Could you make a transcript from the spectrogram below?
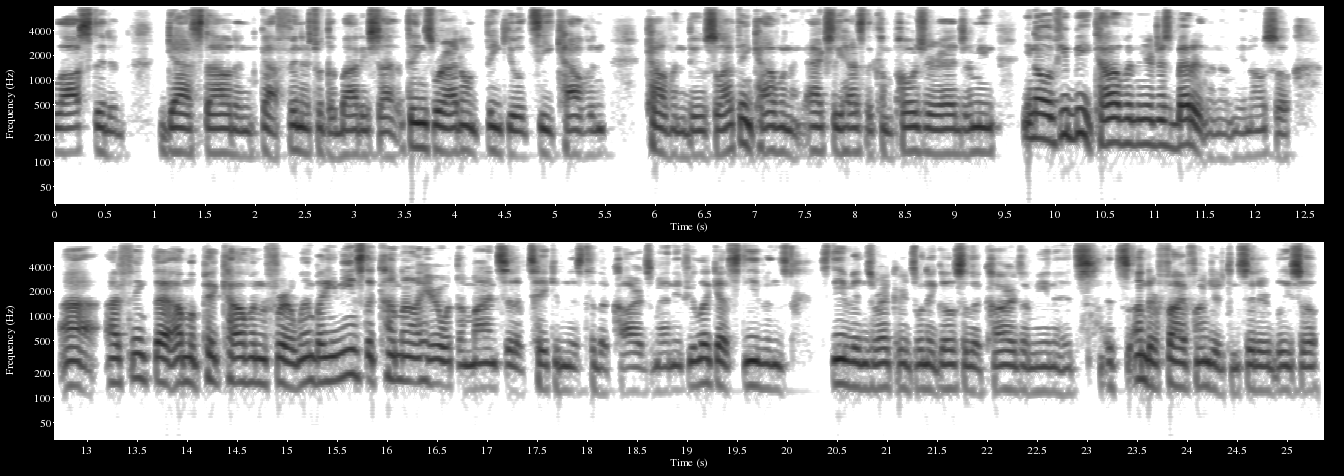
lost it and gassed out and got finished with a body shot. Things where I don't think you'll see Calvin Calvin do. So I think Calvin actually has the composure edge. I mean, you know, if you beat Calvin, you're just better than him. You know, so uh, I think that I'm gonna pick Calvin for a win, but he needs to come out here with the mindset of taking this to the cards, man. If you look at Stephens Stephens records when it goes to the cards, I mean it's it's under 500 considerably. So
